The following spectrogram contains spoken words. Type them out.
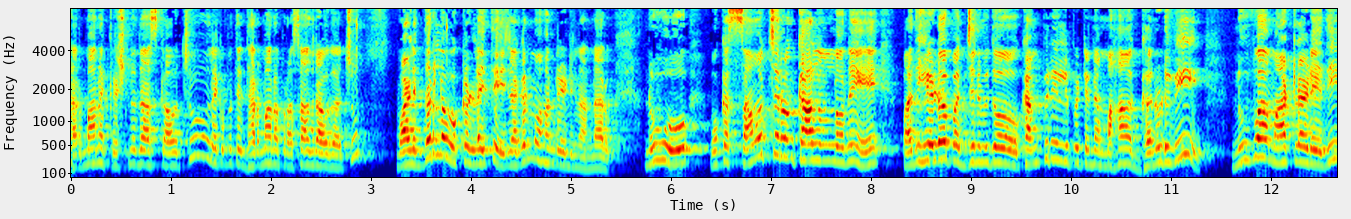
ధర్మాన కృష్ణదాస్ కావచ్చు లేకపోతే ధర్మాన ప్రసాదరావు కావచ్చు వాళ్ళిద్దరిలో ఒకళ్ళైతే జగన్మోహన్ రెడ్డిని అన్నారు. నువ్వు ఒక సంవత్సరం కాలంలోనే పదిహేడో పద్దెనిమిదో కంపెనీలు పెట్టిన మహాఘనుడివి నువ్వా మాట్లాడేది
